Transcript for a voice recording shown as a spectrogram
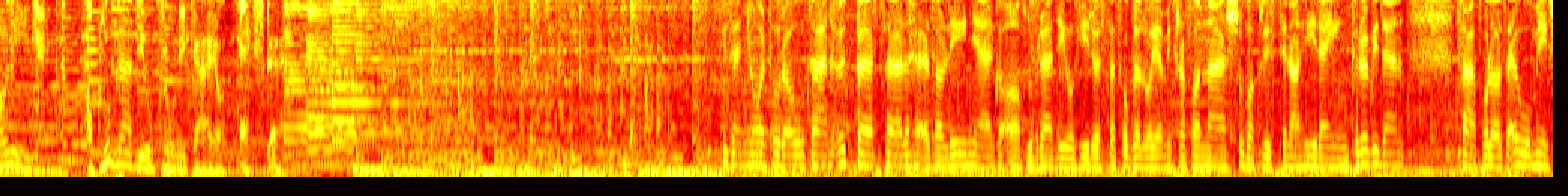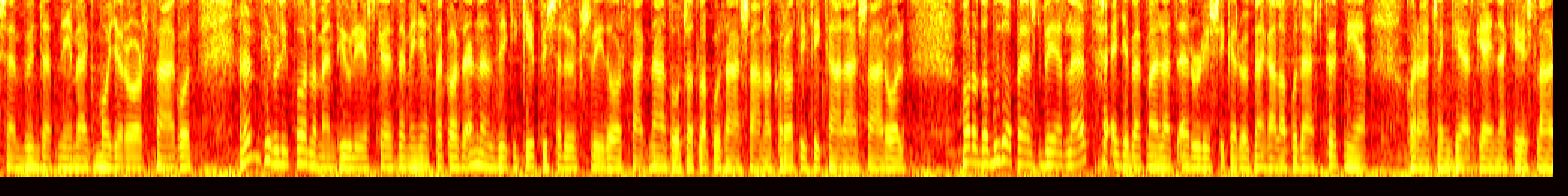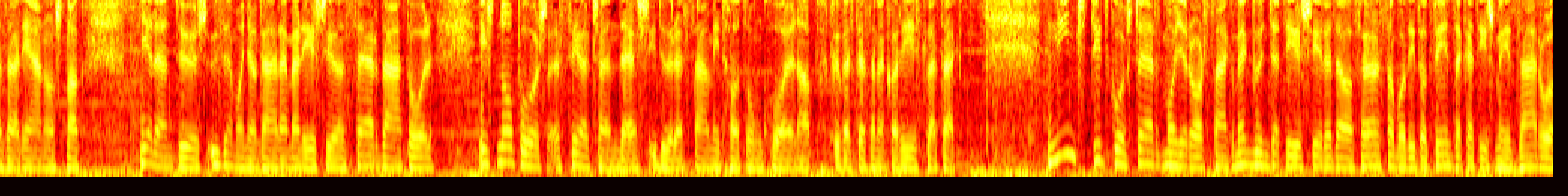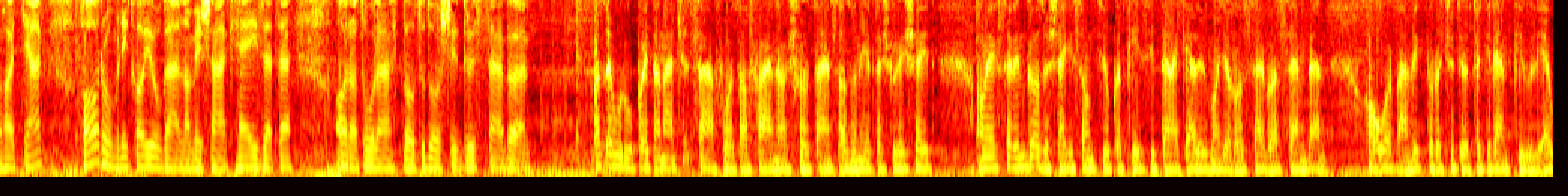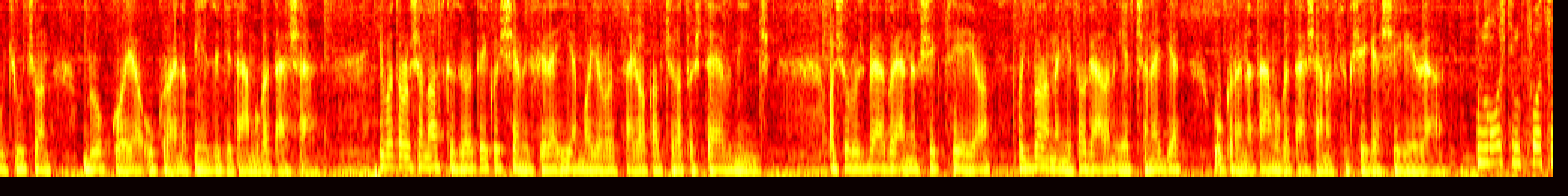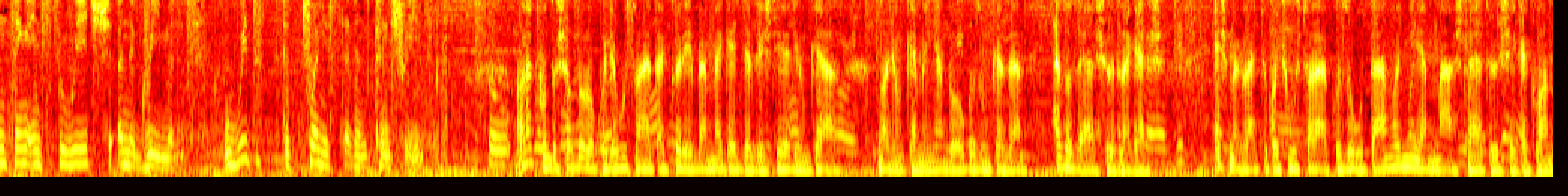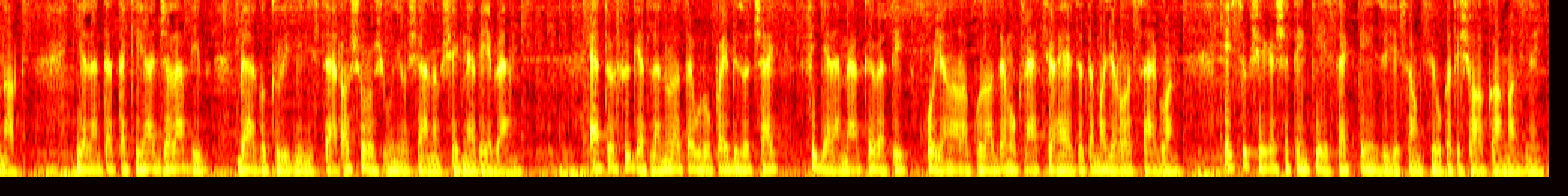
a lényeg. A Klubrádió krónikája este. 18 óra után 5 perccel ez a lényeg, a Klubrádió hír összefoglalója mikrofonnál Suba Krisztina híreink röviden. Cáfol az EU mégsem büntetné meg Magyarországot. Rendkívüli parlamenti ülést kezdeményeztek az ellenzéki képviselők Svédország NATO csatlakozásának ratifikálásáról. Marad a Budapest bérlet, egyebek mellett erről is sikerült megállapodást kötnie Karácsony Gergelynek és Lázár Jánosnak. Jelentős üzemanyagáremelés jön szerdától, és napos szélcsendes időre számíthatunk holnap. Következenek a részletek. Nincs titkos terv Magyarország megbüntetésére, de a felszabadított pénzeket ismét zárolhatják, ha romlik a jogállamiság helyzete. Arató László tudósít Brüsszelből. Az Európai Tanács cáfolta a Financial Times azon értesüléseit, amelyek szerint gazdasági szankciókat készítenek elő Magyarországgal szemben, ha Orbán Viktor a csütörtöki rendkívüli EU csúcson blokkolja Ukrajna pénzügyi támogatását. Hivatalosan azt közölték, hogy semmiféle ilyen Magyarországgal kapcsolatos terv nincs. A soros belga elnökség célja, hogy valamennyi tagállam értsen egyet Ukrajna támogatásának szükségességével. The most important thing is to reach an agreement with the 27 countries. A legfontosabb dolog, hogy a 27-ek körében megegyezést érjünk el. Nagyon keményen dolgozunk ezen, ez az elsődleges. És meglátjuk a csúcs találkozó után, hogy milyen más lehetőségek vannak. Jelentette ki Hadja Labib, belga külügyminiszter a Soros Uniós elnökség nevében. Ettől függetlenül az Európai Bizottság figyelemmel követi, hogyan alakul a demokrácia helyzete Magyarországon, és szükség esetén készek pénzügyi szankciókat is alkalmazni.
